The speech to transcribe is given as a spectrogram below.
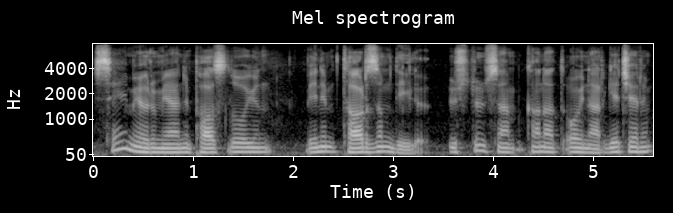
sevmiyorum yani paslı oyun benim tarzım değil. Üstünsem kanat oynar geçerim.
